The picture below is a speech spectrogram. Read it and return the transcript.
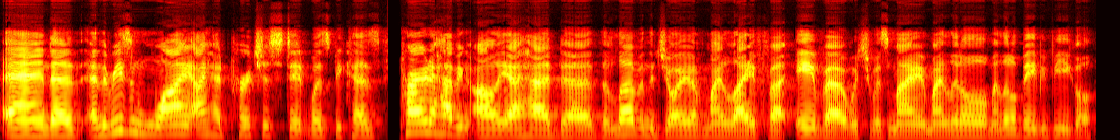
and uh, and the reason why I had purchased it was because prior to having Ollie, I had uh, the love and the joy of my life, uh, Ava, which was my my little my little baby beagle,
